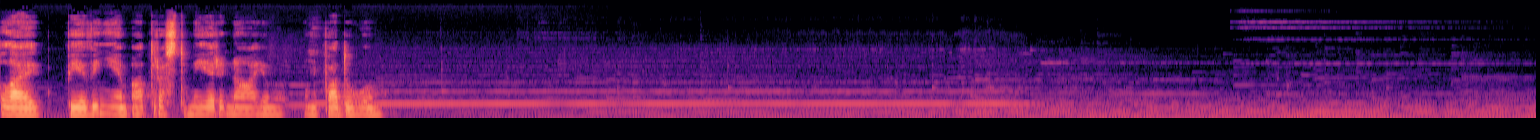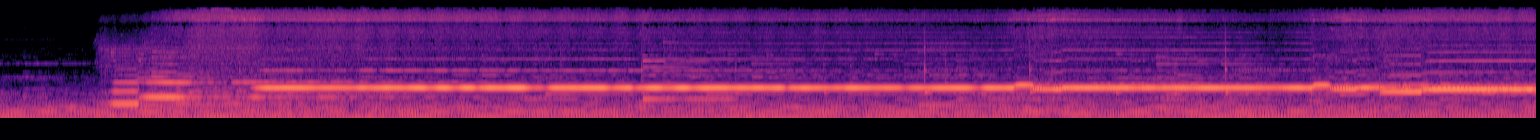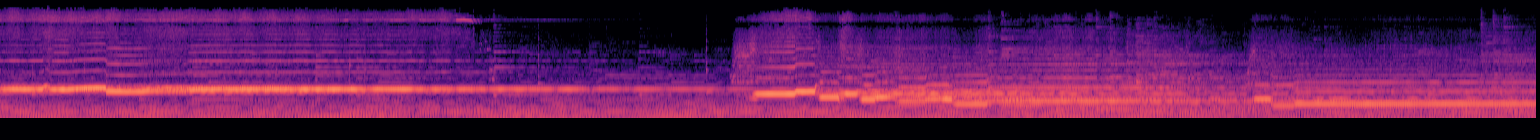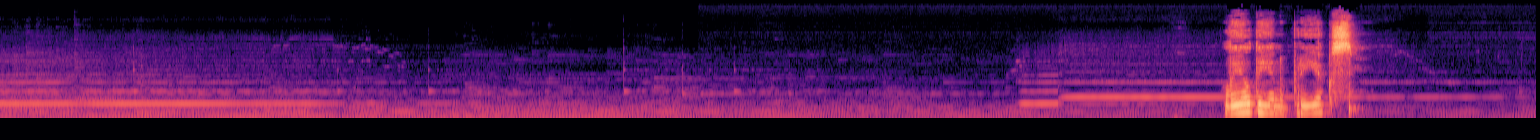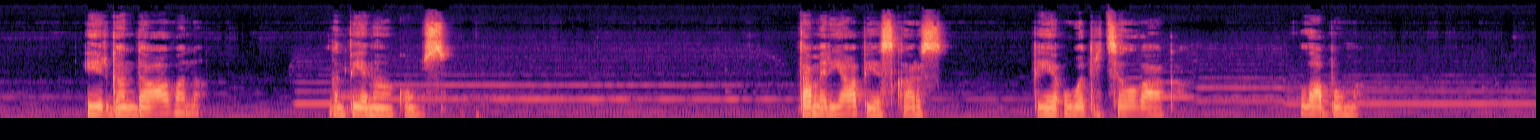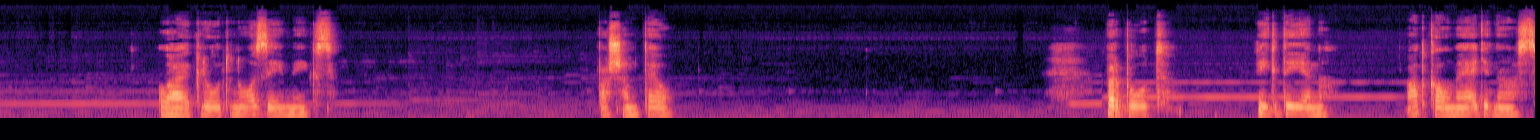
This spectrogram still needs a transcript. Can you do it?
lai pie viņiem atrastu mierinājumu un padomu. Lieldienu prieks ir gan dāvana, gan pienākums. Tam ir jāpieskaras pie otra cilvēka labuma, lai kļūtu nozīmīgs pašam tev. Varbūt ikdiena atkal mēģinās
